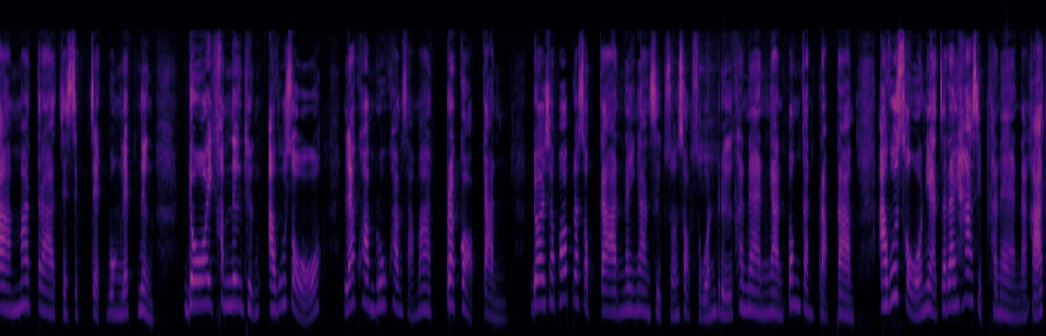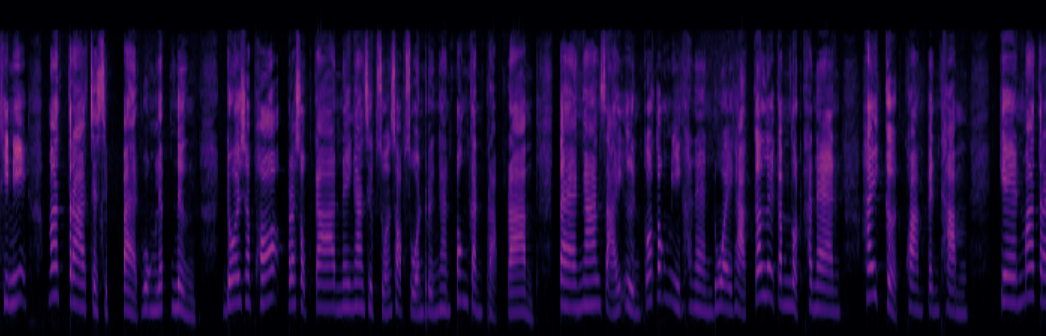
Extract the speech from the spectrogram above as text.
ตามมาตรา 77 วงเล็บ1โดยคำนึงถึงอาวุโส และความรู้ความสามารถประกอบกัน โดยเฉพาะประสบการณ์ในงานสืบสวนสอบสวน หรือคะแนนงานป้องกันปราบปราม อาวุโสเนี่ยจะได้ 50 คะแนนนะคะ ทีนี้มาตรา 78 วงเล็บ1โดยเฉพาะประสบการณ์ในงานสืบสวนสอบสวน หรืองานป้องกันปราบปราม แต่งานสายอื่นก็ต้องมีคะแนนด้วยค่ะ ก็เลยกำหนดคะแนนให้เกิดความเป็นธรรม เกณฑ์มาตร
